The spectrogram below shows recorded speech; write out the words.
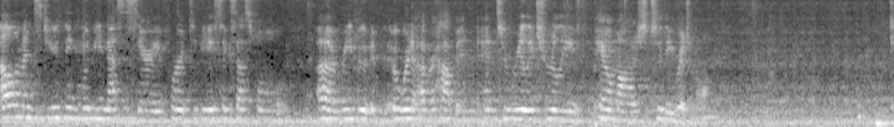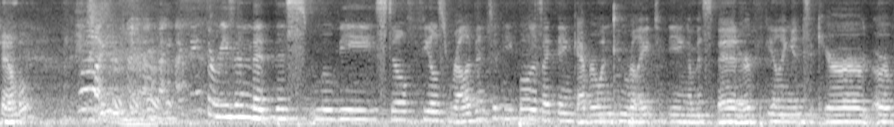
elements do you think would be necessary for it to be a successful uh, reboot if it were to ever happen and to really truly pay homage to the original? Campbell. Well, I, I think the reason that this movie still feels relevant to people is I think everyone can relate to being a misfit or feeling insecure or, or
